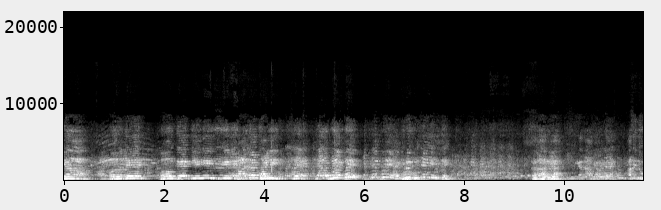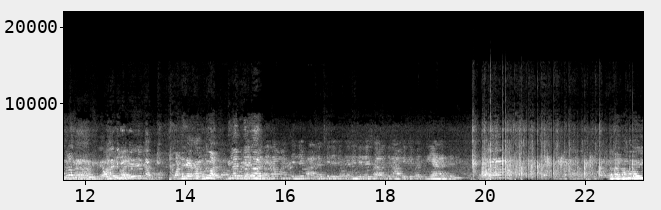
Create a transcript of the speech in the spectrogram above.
पाहूया बहुतेक बहुतेक गेली गेली पाचच झाली. पुढे पुढे. पुढे पुढे. चला या. पालन केले विद्याने निलेश रावांचे नाव घेते पत्नी या नात्याने चला थांबा बाई.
